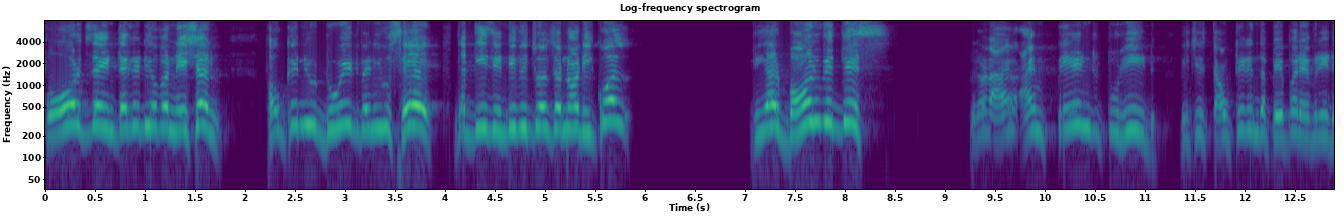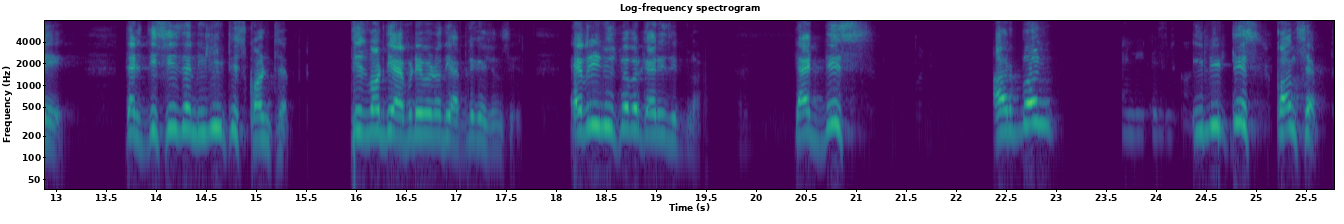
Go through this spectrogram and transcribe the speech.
forge the integrity of a nation. How can you do it when you say that these individuals are not equal? We are born with this. You know, I, I'm pained to read, which is touted in the paper every day, that this is an elitist concept. This is what the affidavit of the application says. Every newspaper carries it now. That this urban elitist concept. elitist concept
